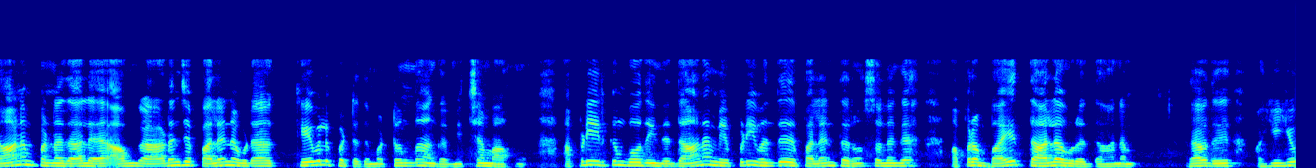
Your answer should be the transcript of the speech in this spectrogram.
தானம் பண்ணதால அவங்க அடைஞ்ச பலனை விட கேவலப்பட்டது மட்டும்தான் அங்க மிச்சமாகும். அப்படி இருக்கும்போது இந்த தானம் எப்படி வந்து பலன் தரும் சொல்லுங்க? அப்புறம் பயத்தால ஒரு தானம். அதாவது ஐயோ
